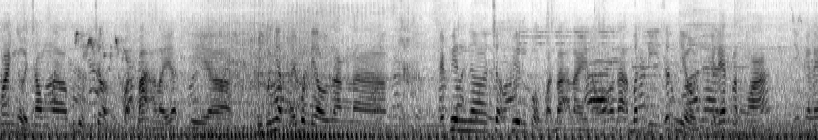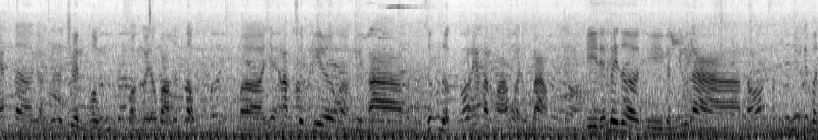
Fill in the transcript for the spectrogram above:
quanh ở trong à, khu vực chợ Quản Bạ này á, thì à, mình có nhận thấy một điều rằng là cái phiên uh, chợ phiên của Quản Bạ này nó đã mất đi rất nhiều những cái nét văn hóa, những cái nét uh, kiểu như là truyền thống của người đồng bào dân tộc mà những năm trước kia mà người ta giữ được cái nét văn hóa của người đồng bào. Thì đến bây giờ thì gần như là nó những cái vấn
